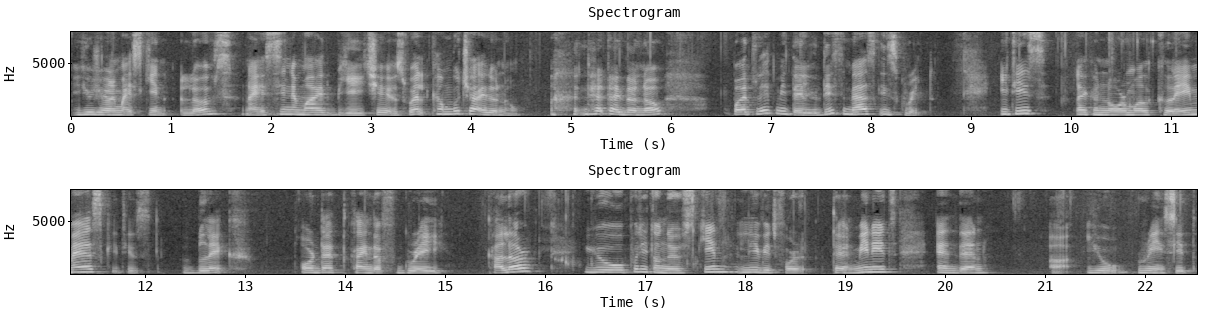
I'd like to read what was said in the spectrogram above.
usually my skin loves niacinamide bha as well kombucha i don't know that i don't know but let me tell you this mask is great it is like a normal clay mask it is black or that kind of gray color you put it on your skin leave it for 10 minutes and then uh, you rinse it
